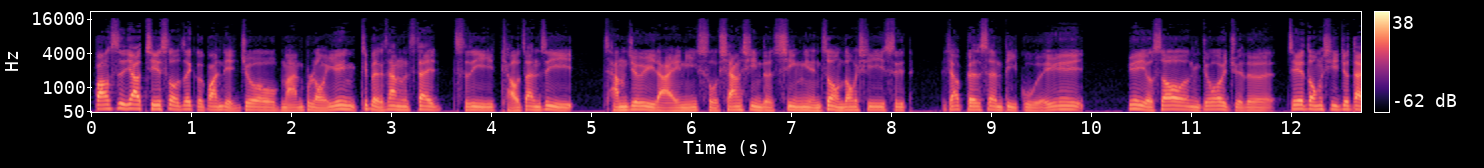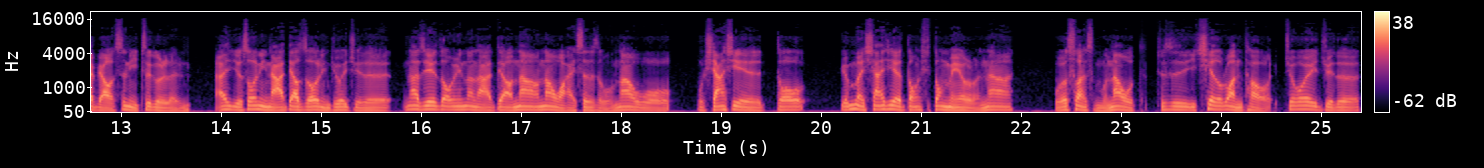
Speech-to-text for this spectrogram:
光是要接受这个观点就蛮不容易，因为基本上在迟疑挑战自己长久以来你所相信的信念，这种东西是比较根深蒂固的。因为因为有时候你就会觉得这些东西就代表是你这个人啊，有时候你拿掉之后，你就会觉得那这些东西都拿掉，那那我还剩什么？那我我相信的都原本相信的东西都没有了，那我又算什么？那我就是一切都乱套，就会觉得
